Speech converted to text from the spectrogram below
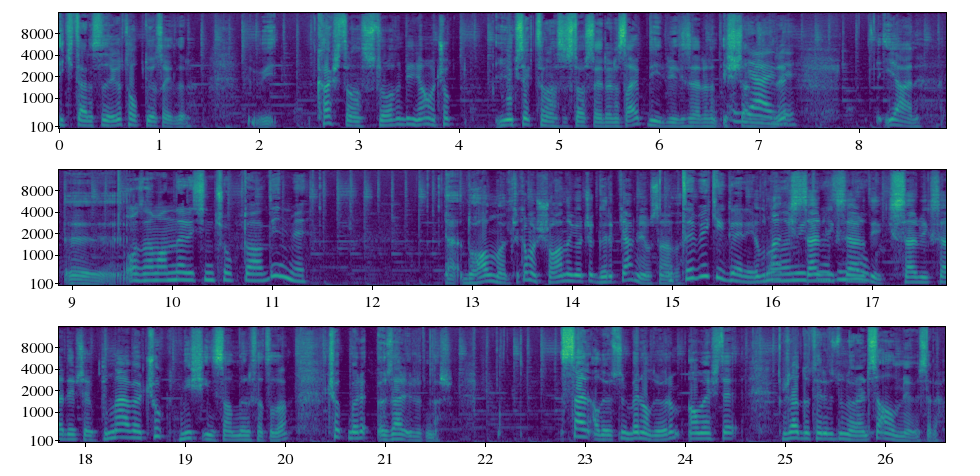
iki tane sırayla topluyor sayıları. Kaç transistör olduğunu bilmiyorum ama çok yüksek transistör sayılarına sahip değil bilgisayarların işlemcileri. Yani Yani. e, o zamanlar için çok doğal değil mi? ya doğal mı olacak ama şu anda görecek garip gelmiyor mu sana da? Tabii ki garip. E bunlar Ona kişisel bilgisayar yok. değil. Kişisel bilgisayar diye bir şey yok. Bunlar böyle çok niş insanları satılan, çok böyle özel ürünler. Sen alıyorsun, ben alıyorum ama işte radyo televizyon öğrencisi almıyor mesela.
